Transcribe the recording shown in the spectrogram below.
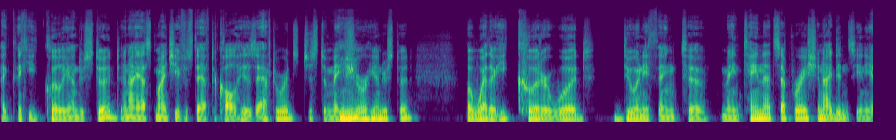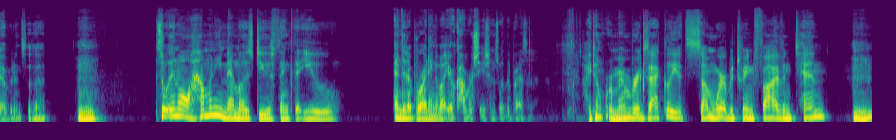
I think he clearly understood. And I asked my chief of staff to call his afterwards just to make Mhm. sure he understood. But whether he could or would do anything to maintain that separation, I didn't see any evidence of that. So, in all, how many memos do you think that you ended up writing about your conversations with the president? I don't remember exactly. It's somewhere between five and 10. Mm-hmm.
